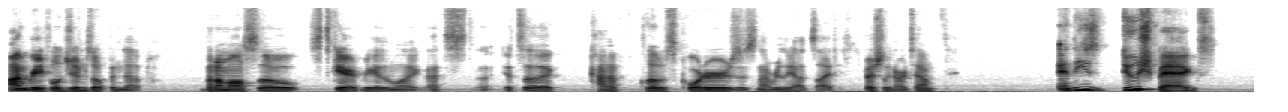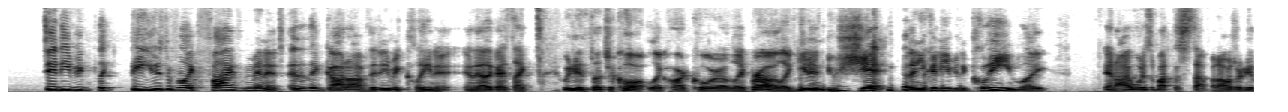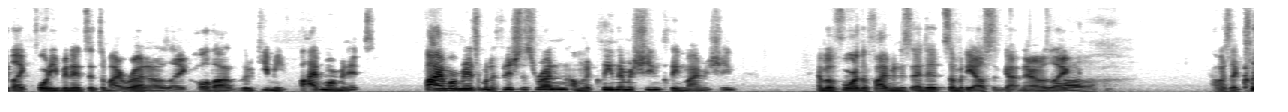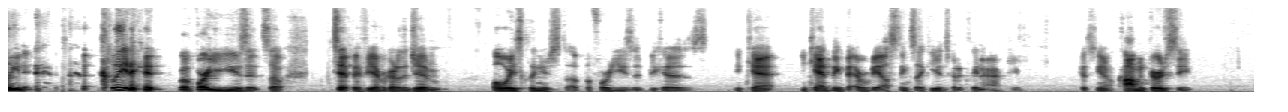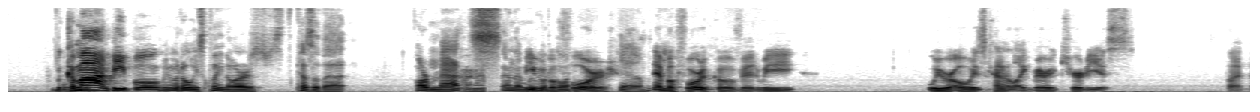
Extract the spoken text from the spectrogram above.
I'm grateful gyms opened up, but I'm also scared because I'm like, that's it's a kind of close quarters. It's not really outside, especially in our town. And these douchebags didn't even like they used it for like five minutes and then they got off. They didn't even clean it. And the other guy's like, "We did such a call, like hardcore." I'm like, "Bro, like you didn't do shit, and you couldn't even clean." Like, and I was about to stop, but I was already like 40 minutes into my run. And I was like, "Hold on, give me five more minutes. Five more minutes. I'm gonna finish this run. I'm gonna clean their machine, clean my machine." And before the five minutes ended, somebody else had gotten there. I was like, oh, I was like, clean it, clean it before you use it. So, tip if you ever go to the gym, always clean your stuff before you use it because you can't you can't think that everybody else thinks like you is gonna clean it after you. Because you know, common courtesy. But come Mhm. on, people. we would always clean ours because of that. Our mats, and then we Even would go. before, Yeah. yeah, before COVID, we we were always kind of like very courteous. But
